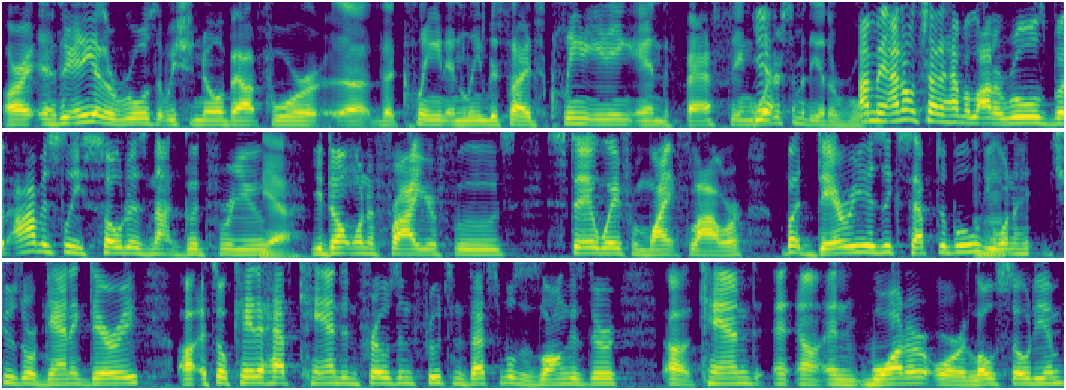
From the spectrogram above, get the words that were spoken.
All right, are there any other rules that we should know about for uh, the clean and lean besides clean eating and the fasting? Yeah. What are some of the other rules? I mean, I don't try to have a lot of rules, but obviously soda is not good for you. Yeah. You don't want to fry your foods. Stay away from white flour. But dairy is acceptable. Mm -hmm. You mm-hmm. want to choose organic dairy. Uh, it's okay to have canned and frozen fruits and vegetables as long as they're uh, canned uh, in water or low sodium.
